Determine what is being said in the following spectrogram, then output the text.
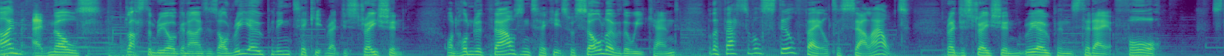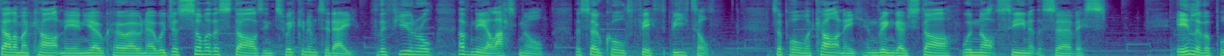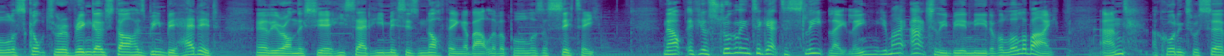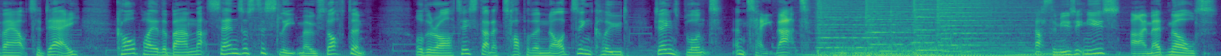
I'm Ed Knowles. Glastonbury organisers are reopening ticket registration. 100,000 tickets were sold over the weekend, but the festival still failed to sell out. Registration reopens today at 4. Stella McCartney and Yoko Ono were just some of the stars in Twickenham today for the funeral of Neil Aspinall, the so called fifth Beatle. Sir Paul McCartney and Ringo Starr were not seen at the service. In Liverpool, a sculpture of Ringo Starr has been beheaded. Earlier on this year, he said he misses nothing about Liverpool as a city. Now, if you're struggling to get to sleep lately, you might actually be in need of a lullaby. And, according to a survey out today, Coldplay are the band that sends us to sleep most often. Other artists that are top of the nods include James Blunt and Take That. That's the music news. I'm Ed Knowles.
